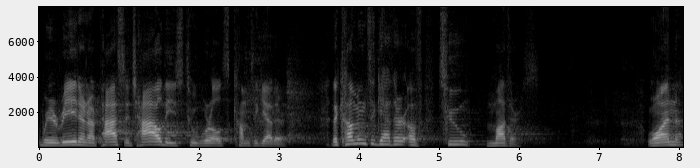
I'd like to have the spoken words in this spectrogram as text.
We read in our passage how these two worlds come together the coming together of two mothers. One,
